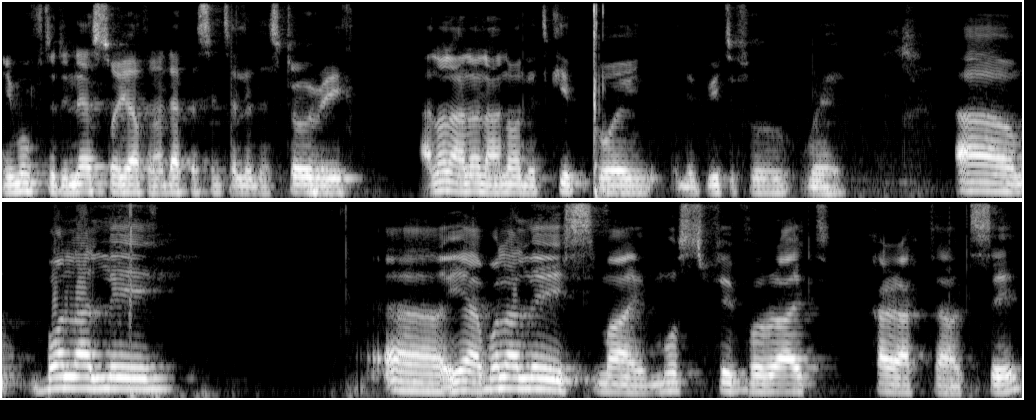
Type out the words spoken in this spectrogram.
you move to the next one, you have another person telling the story, and on and on and on. It keep going in a beautiful way. Um, Bonale, uh, yeah, Bonale is my most favorite character, I'd say.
